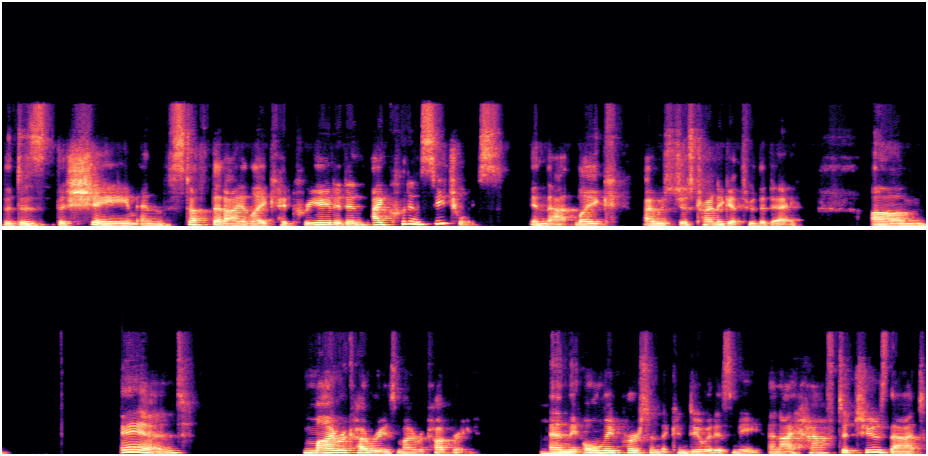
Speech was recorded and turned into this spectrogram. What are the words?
the the shame and the stuff that I like had created and I couldn't see choice in that. Like I was just trying to get through the day. Um and my recovery is my recovery. Mm-hmm. And the only person that can do it is me. And I have to choose that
